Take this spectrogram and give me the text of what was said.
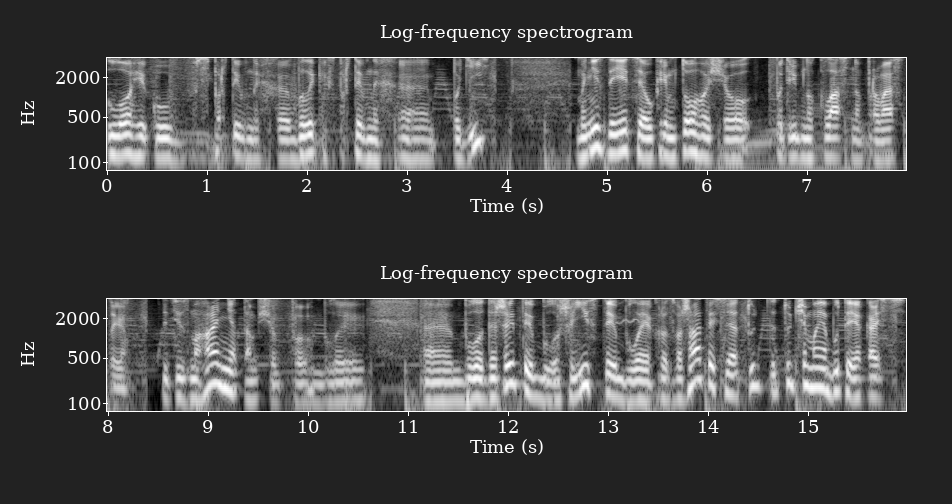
логіку в спортивних великих спортивних е, подій, мені здається, окрім того, що потрібно класно провести ці змагання, там щоб були, е, було де жити, було що їсти, було як розважатися. Тут тут ще має бути якась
